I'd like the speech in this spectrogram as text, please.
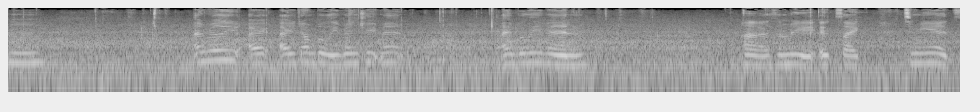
Mm. I really, I, I don't believe in treatment. I believe in uh, somebody. It's like to me, it's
